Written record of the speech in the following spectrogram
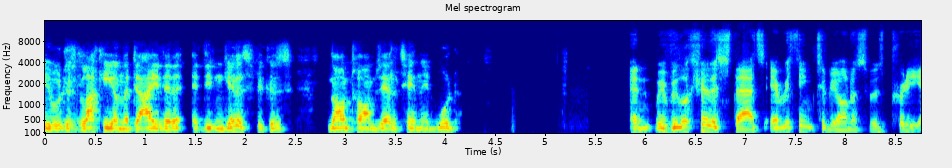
it were just lucky on the day that it, it didn't get us because nine times out of ten it would. And if we look through the stats, everything, to be honest, was pretty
